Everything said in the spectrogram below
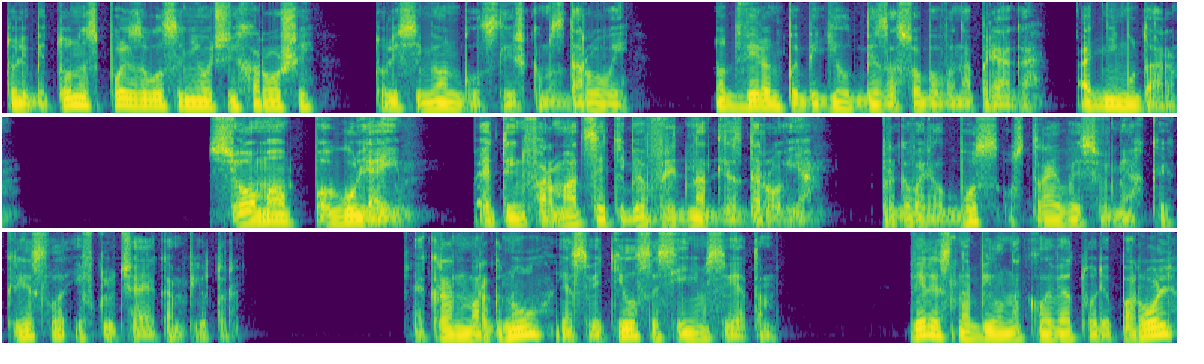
То ли бетон использовался не очень хороший, то ли Семен был слишком здоровый, но дверь он победил без особого напряга, одним ударом. «Сема, погуляй. Эта информация тебе вредна для здоровья», — проговорил босс, устраиваясь в мягкое кресло и включая компьютер. Экран моргнул и осветился синим светом. Велес набил на клавиатуре пароль,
